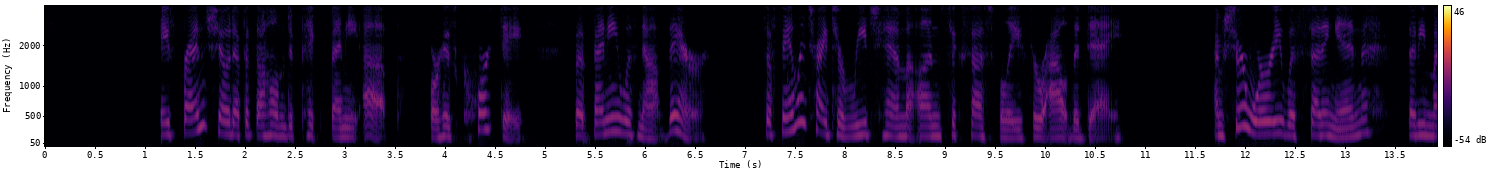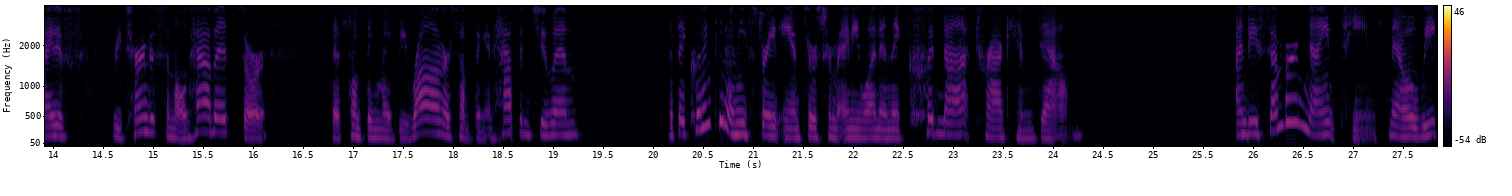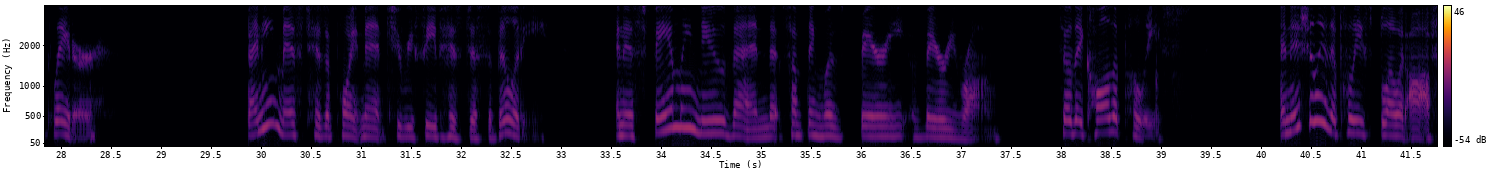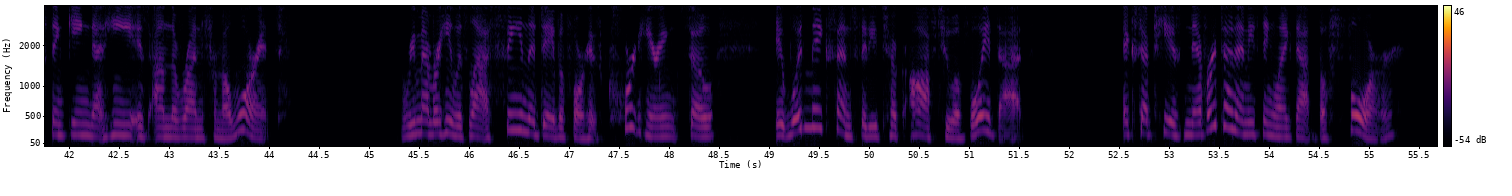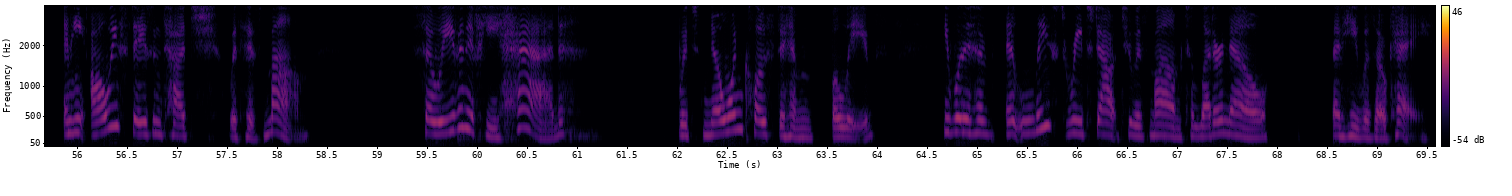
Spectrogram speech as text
a friend showed up at the home to pick Benny up for his court date, but Benny was not there. So family tried to reach him unsuccessfully throughout the day. I'm sure worry was setting in that he might have returned to some old habits or that something might be wrong or something had happened to him. But they couldn't get any straight answers from anyone and they could not track him down. On December 19th, now a week later, Benny missed his appointment to receive his disability, and his family knew then that something was very, very wrong. So they call the police. Initially, the police blow it off, thinking that he is on the run from a warrant. Remember, he was last seen the day before his court hearing, so it would make sense that he took off to avoid that. Except he has never done anything like that before, and he always stays in touch with his mom. So even if he had, which no one close to him believes, he would have at least reached out to his mom to let her know that he was okay.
